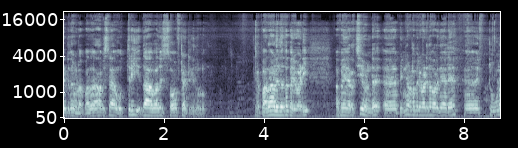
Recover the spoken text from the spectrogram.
ഇടുന്നേ ഉള്ളൂ അപ്പോൾ അത് ആവശ്യം ഒത്തിരി ഇതാവാതെ സോഫ്റ്റ് ആയിട്ടിരുന്നുള്ളൂ. അപ്പോൾ അതാണ് ഇന്നത്തെ പരിപാടി. അപ്പോൾ ഇറച്ചിയുണ്ട്. പിന്നെ ഉള്ള പരിപാടി എന്ന് പറഞ്ഞാൽ ടൂണ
